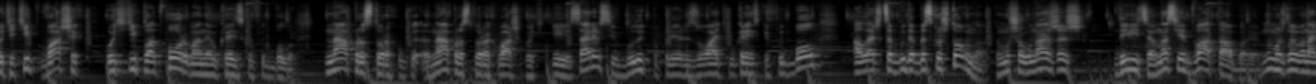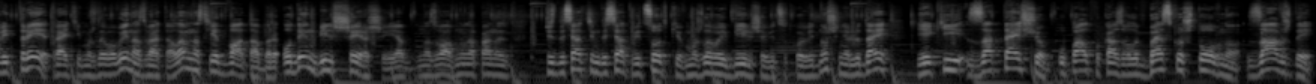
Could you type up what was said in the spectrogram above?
OTT, ваших OTT платформ, а не українського футболу. На просторах на просторах ваших OTT сервісів будуть популяризувати український футбол, але ж це буде безкоштовно, тому що у нас же ж дивіться, у нас є два табори. Ну можливо, навіть три, третій, можливо, ви назвете, але в нас є два табори. Один більш ширший. Я б назвав, ну напевно. 60-70%, можливо, і більше відсоткове відношення людей, які за те, щоб УПЛ показували безкоштовно завжди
